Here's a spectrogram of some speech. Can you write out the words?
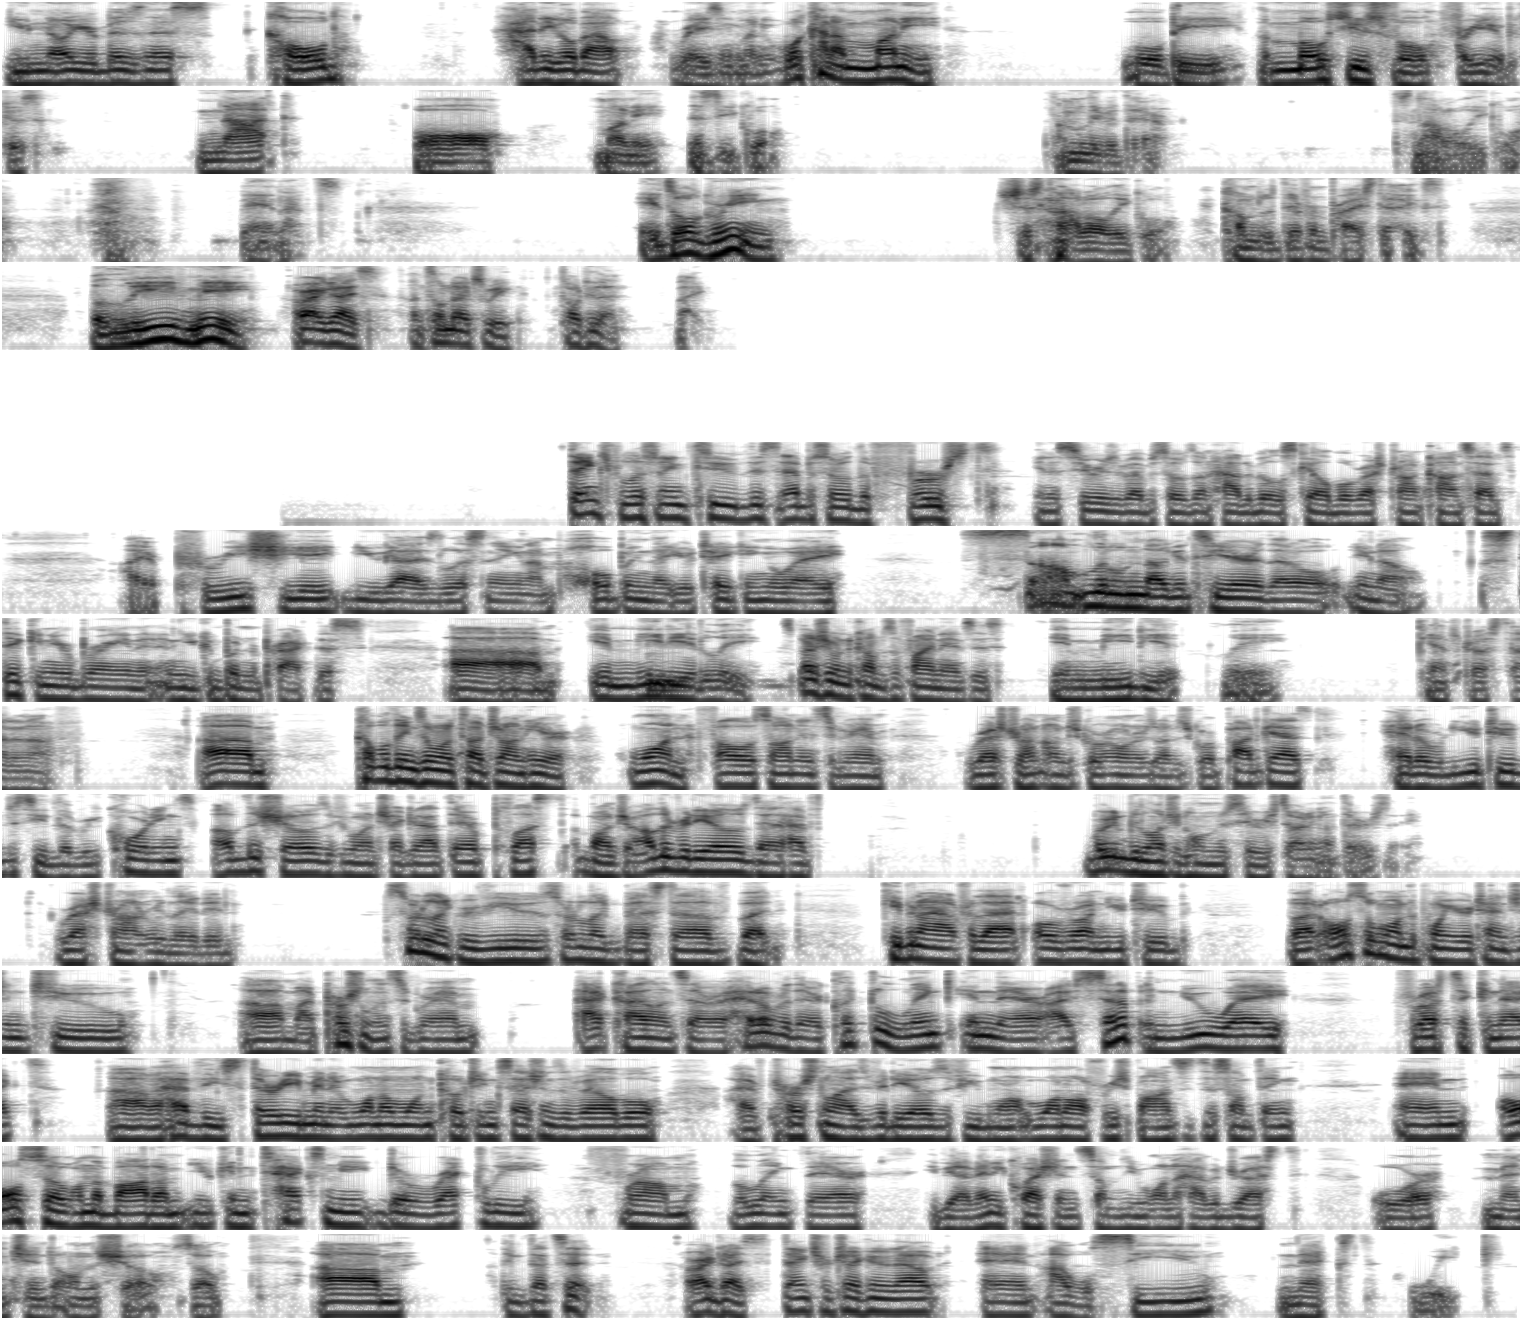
You know your business cold. How do you go about raising money? What kind of money will be the most useful for you? Because not all money is equal. I'm gonna leave it there. It's not all equal. Man, that's it's all green. It's just not all equal. It comes with different price tags. Believe me. All right, guys. Until next week. Talk to you then. Thanks for listening to this episode, the first in a series of episodes on how to build a scalable restaurant concept. I appreciate you guys listening, and I'm hoping that you're taking away some little nuggets here that'll, you know, stick in your brain and you can put into practice um, immediately, especially when it comes to finances. Immediately. Can't stress that enough. A um, couple things I want to touch on here. One, follow us on Instagram, restaurant underscore owners underscore podcast. Head over to YouTube to see the recordings of the shows if you want to check it out there, plus a bunch of other videos that have. We're going to be launching a whole new series starting on Thursday, restaurant related, sort of like reviews, sort of like best of, but keep an eye out for that over on YouTube. But also wanted to point your attention to uh, my personal Instagram at Kyle Inserra. Head over there, click the link in there. I've set up a new way for us to connect. Um, I have these 30 minute one on one coaching sessions available. I have personalized videos if you want one off responses to something. And also on the bottom, you can text me directly from the link there if you have any questions, something you want to have addressed or mentioned on the show. So um, I think that's it. All right, guys, thanks for checking it out, and I will see you next week.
